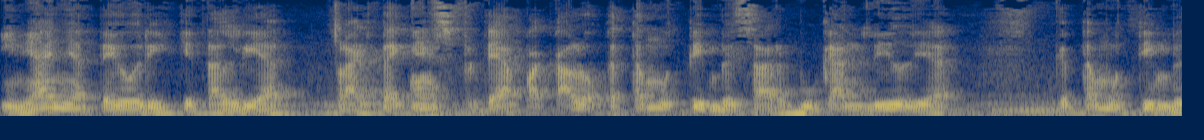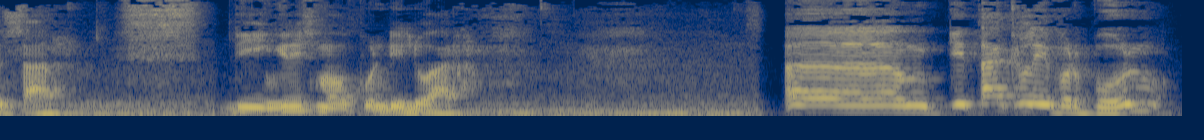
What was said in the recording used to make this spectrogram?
Ini hanya teori, kita lihat prakteknya seperti apa. Kalau ketemu tim besar, bukan Lille ya, ketemu tim besar di Inggris maupun di luar. Um, kita ke Liverpool.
